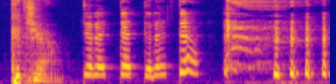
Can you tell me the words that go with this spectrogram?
ka-chow. Da da da da da.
